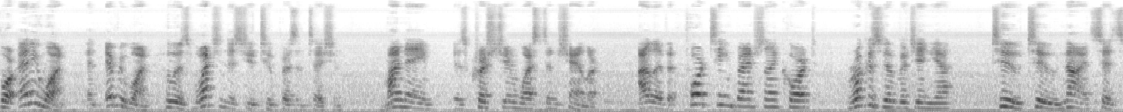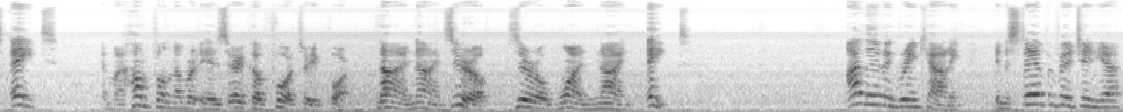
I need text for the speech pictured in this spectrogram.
For anyone and everyone who is watching this YouTube presentation, my name is Christian Weston Chandler. I live at 14 Branchland Court, Ruckersville, Virginia 22968, and my home phone number is area code 434 990 0198. I live in Greene County, in the state of Virginia,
